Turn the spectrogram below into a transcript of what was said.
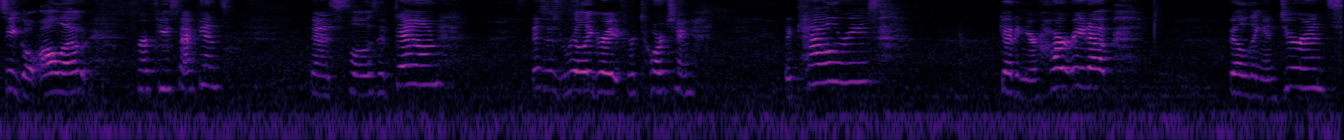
So you go all out for a few seconds, then it slows it down. This is really great for torching the calories, getting your heart rate up, building endurance.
